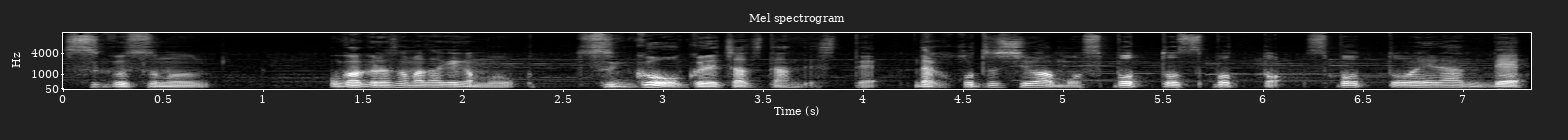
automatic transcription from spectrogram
すぐその岡倉様だけがもうすっごい遅れちゃってたんですって。だから今年はもうスポットスポットスポットを選んで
